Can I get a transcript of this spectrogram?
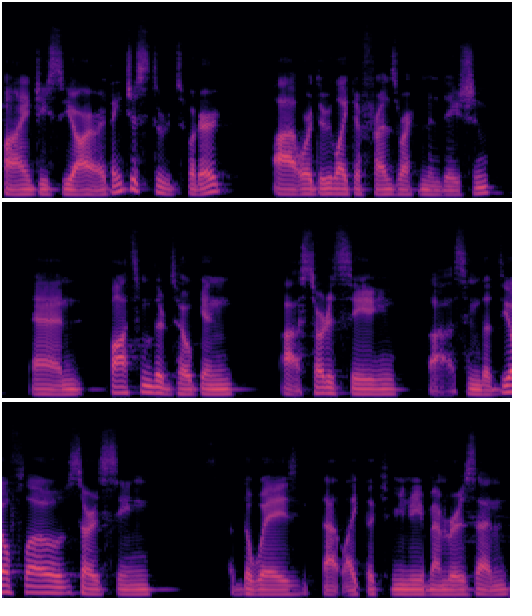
find GCR, I think just through Twitter uh, or through like a friend's recommendation, and bought some of their token. Uh, started seeing uh, some of the deal flow. Started seeing the ways that like the community members and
